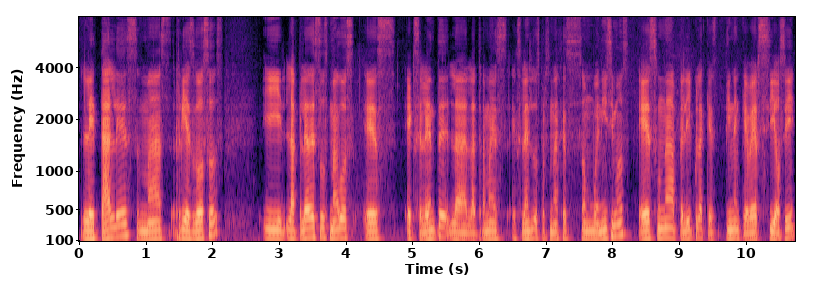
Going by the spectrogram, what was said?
letales, más riesgosos. Y la pelea de estos magos es excelente, la, la trama es excelente, los personajes son buenísimos. Es una película que tienen que ver sí o sí.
